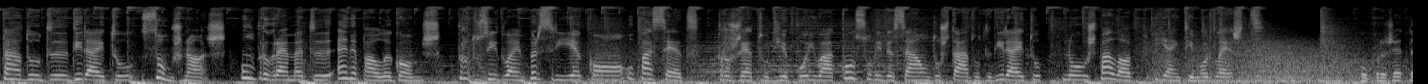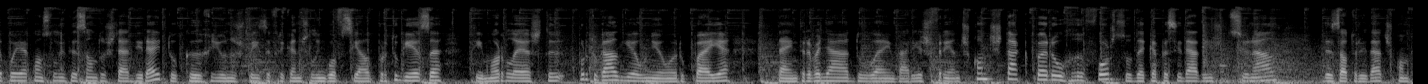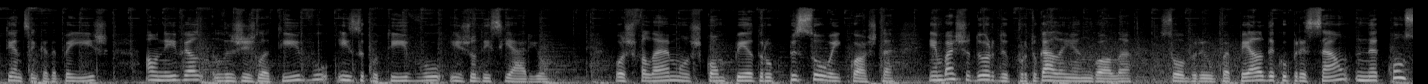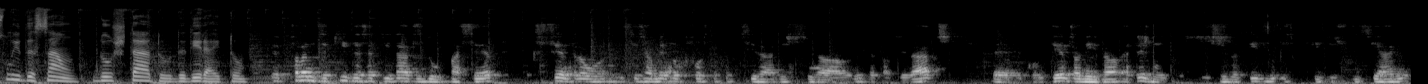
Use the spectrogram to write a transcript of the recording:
Estado de Direito Somos Nós, um programa de Ana Paula Gomes, produzido em parceria com o PASED, projeto de apoio à consolidação do Estado de Direito nos PALOP e em Timor-Leste. O projeto de apoio à consolidação do Estado de Direito, que reúne os países africanos de língua oficial portuguesa, Timor-Leste, Portugal e a União Europeia, tem trabalhado em várias frentes, com destaque para o reforço da capacidade institucional das autoridades competentes em cada país, ao nível legislativo, executivo e judiciário. Hoje falamos com Pedro Pessoa e Costa, embaixador de Portugal em Angola, sobre o papel da cooperação na consolidação do Estado de Direito. Falamos aqui das atividades do PACET, que se centram essencialmente no reforço da capacidade institucional das autoridades eh, competentes ao nível, a três níveis, legislativo, executivo e judiciário,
